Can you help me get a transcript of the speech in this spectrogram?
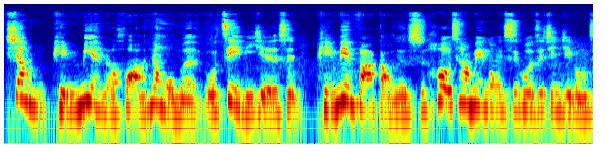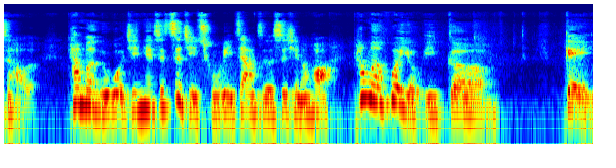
像平面的话，像我们我自己理解的是，平面发稿的时候唱片公司或者是经纪公司好了，他们如果今天是自己处理这样子的事情的话，他们会有一个给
